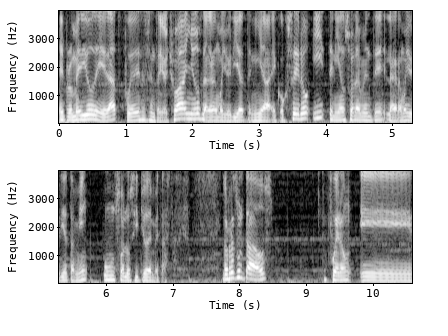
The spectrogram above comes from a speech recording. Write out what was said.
El promedio de edad fue de 68 años, la gran mayoría tenía ECOX 0 y tenían solamente, la gran mayoría también, un solo sitio de metástasis. Los resultados fueron eh,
